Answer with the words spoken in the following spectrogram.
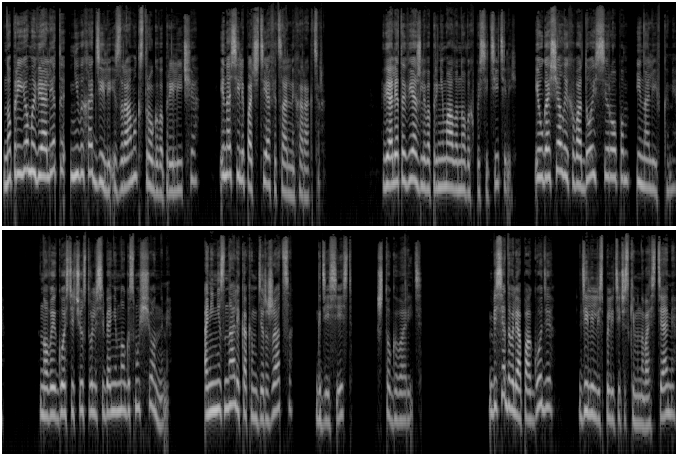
Но приемы Виолетты не выходили из рамок строгого приличия и носили почти официальный характер. Виолетта вежливо принимала новых посетителей и угощала их водой с сиропом и наливками. Новые гости чувствовали себя немного смущенными. Они не знали, как им держаться, где сесть, что говорить. Беседовали о погоде, делились политическими новостями,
